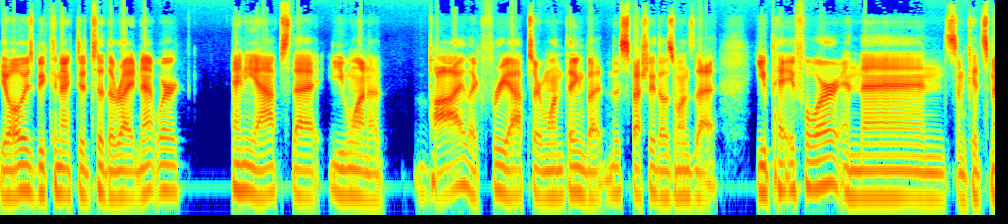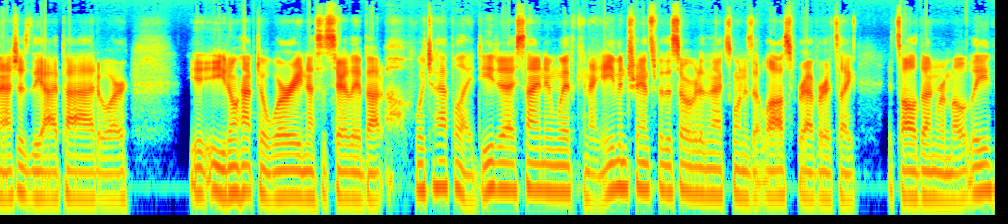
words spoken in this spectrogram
you'll always be connected to the right network. Any apps that you want to buy, like free apps are one thing, but especially those ones that you pay for, and then some kid smashes the iPad or you, don't have to worry necessarily about oh which apple id did i sign in with? Can i even transfer this over to the next one? Is it lost forever? It's like it's all done remotely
